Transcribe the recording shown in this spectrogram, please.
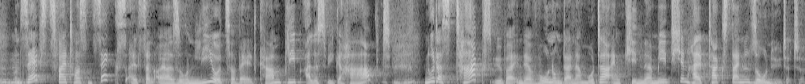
Mhm. Und selbst 2006, als dann euer Sohn Leo zur Welt kam, blieb alles wie gehabt. Mhm. Nur dass tagsüber in der Wohnung deiner Mutter ein Kindermädchen halbtags deinen Sohn hütete.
